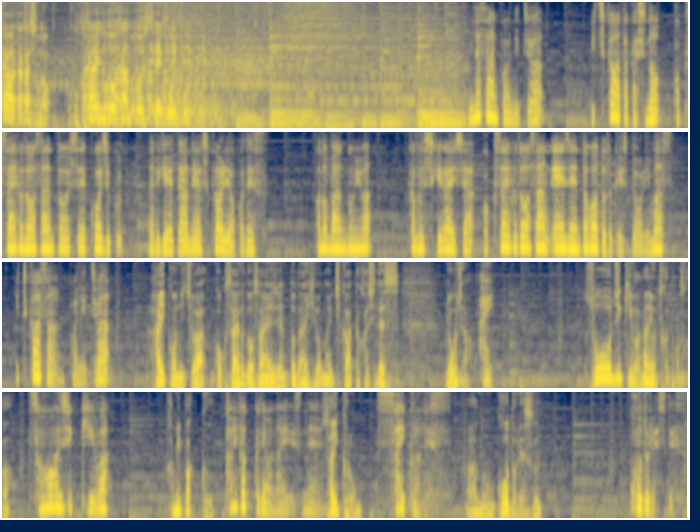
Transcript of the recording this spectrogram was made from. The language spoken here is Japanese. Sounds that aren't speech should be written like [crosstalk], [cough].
川隆の国際不動産投資成功塾。皆さんこんにちは。市川隆の国際不動産投資成功塾ナビゲーターの吉川良子です。この番組は株式会社国際不動産エージェントがお届けしております。市川さんこんにちは。はいこんにちは。国際不動産エージェント代表の市川隆です。良子ちゃん。はい。掃除機は何を使ってますか？掃除機は紙パック？紙パックではないですね。サイクロン？サイクロンです。あのコードレス？コードレスです。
